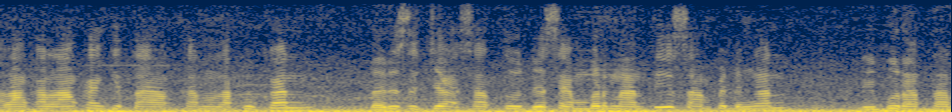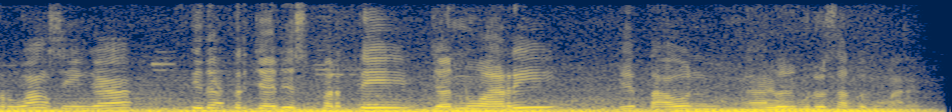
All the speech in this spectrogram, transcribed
langkah-langkah yang kita akan lakukan dari sejak 1 Desember nanti sampai dengan libur rata ruang sehingga tidak terjadi seperti Januari di tahun eh, 2021 kemarin.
